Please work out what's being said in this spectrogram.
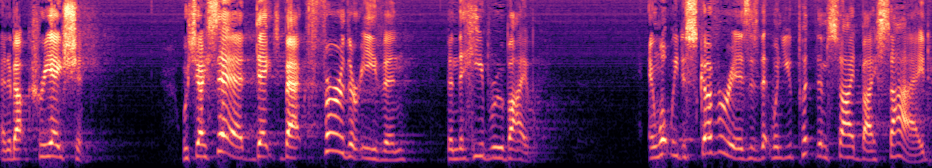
and about creation, which I said dates back further even than the Hebrew Bible. And what we discover is, is that when you put them side by side,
